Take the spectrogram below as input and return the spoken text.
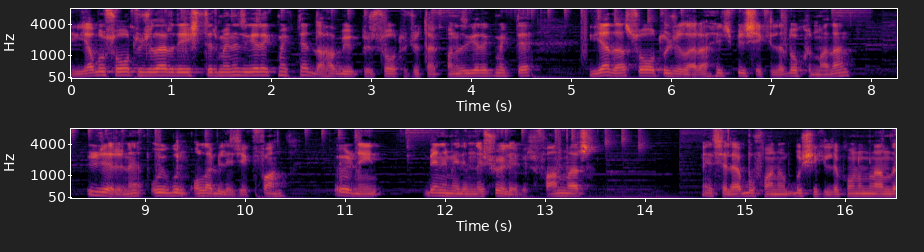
ya bu soğutucuları değiştirmeniz gerekmekte, daha büyük bir soğutucu takmanız gerekmekte ya da soğutuculara hiçbir şekilde dokunmadan üzerine uygun olabilecek fan. Örneğin benim elimde şöyle bir fan var. Mesela bu fanı bu şekilde konumlandırdım.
